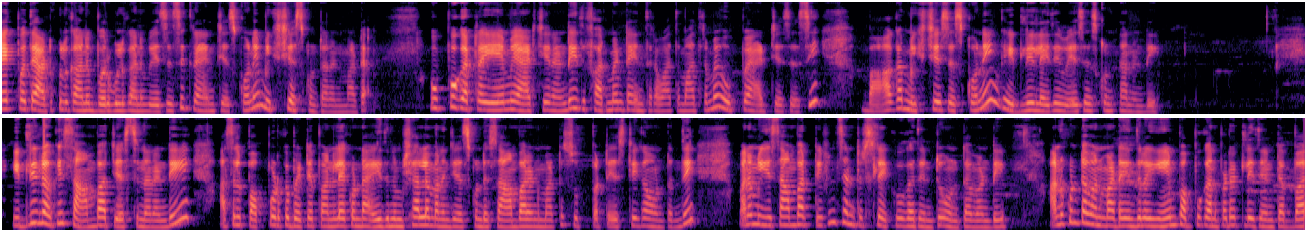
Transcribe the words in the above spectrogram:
లేకపోతే అటుకులు కానీ బొరుగులు కానీ వేసేసి గ్రైండ్ చేసుకొని మిక్స్ చేసుకుంటానమాట ఉప్పు గట్రా ఏమీ యాడ్ చేయనండి. ఇది ఫర్మెంట్ అయిన తర్వాత మాత్రమే ఉప్పు యాడ్ చేసేసి బాగా మిక్స్ చేసేసుకొని ఇంకా ఇడ్లీలు అయితే వేసేసుకుంటున్నానండి. ఇడ్లీలోకి సాంబార్ చేస్తున్నానండి. అసలు పప్పు ఉడకబెట్టే పని లేకుండా ఐదు నిమిషాల్లో మనం చేసుకుంటే సాంబార్ అనమాట సూపర్ టేస్టీగా ఉంటుంది. మనం ఈ సాంబార్ టిఫిన్ సెంటర్స్లో ఎక్కువగా తింటూ ఉంటామండి. అనుకుంటాం అనమాట ఇందులో ఏం పప్పు కనపడట్లేదు ఏంటబ్బా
